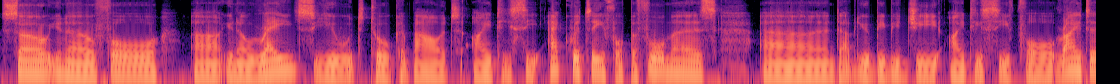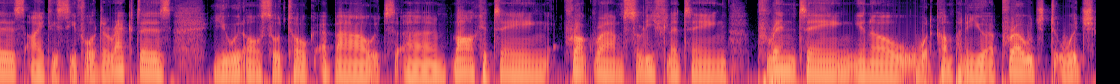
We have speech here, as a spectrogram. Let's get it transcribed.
So, you know, for uh, you know, rates, you would talk about ITC equity for performers, uh, WGGB ITC for writers, ITC for directors. You would also talk about uh, marketing, programs, leafleting, printing, you know, what company you approached, which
